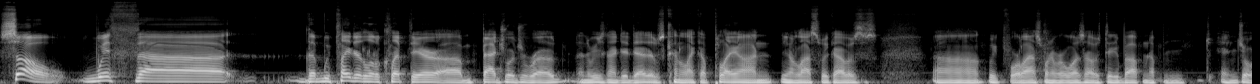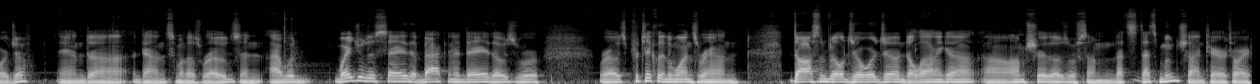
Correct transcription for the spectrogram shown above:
so with uh, the we played a little clip there, um, Bad Georgia Road, and the reason I did that it was kind of like a play on you know last week I was uh, week before last whenever it was I was diddy bopping up in in Georgia and uh, down some of those roads, and I would wager to say that back in the day those were roads, particularly the ones around Dawsonville, Georgia, and Dahlonega. Uh, I'm sure those were some that's that's moonshine territory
